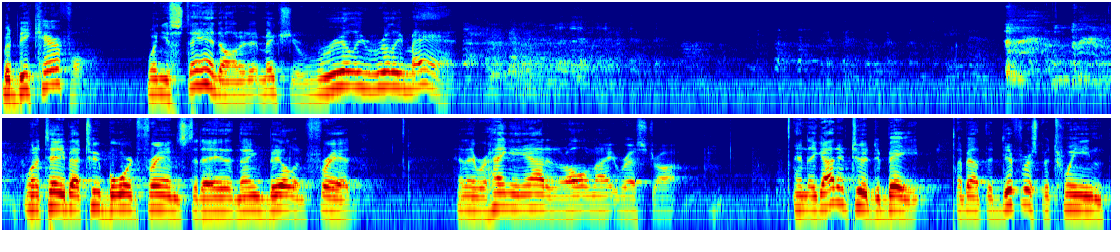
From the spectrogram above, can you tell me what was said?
But be careful. When you stand on it, it makes you really, really mad. I want to tell you about two bored friends today named Bill and Fred. And they were hanging out at an all night restaurant. And they got into a debate about the difference between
